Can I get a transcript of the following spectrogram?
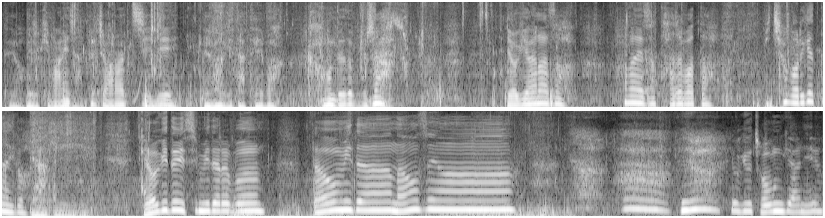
같아요. 이렇게 많이 잡힐 줄 알았지. 대박이다 대박. 가운데도 보자. 여기 하나서 하나에서 다 잡았다 미쳐버리겠다 이거. 여기 여기도 있습니다 여러분. 나옵니다. 나오세요. 이야 여기도 적은 게 아니에요.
